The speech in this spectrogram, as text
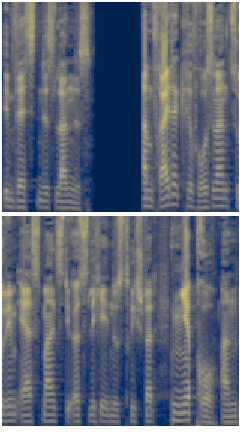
im Westen des Landes. Am Freitag griff Russland zudem erstmals die östliche Industriestadt Dnipro an,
